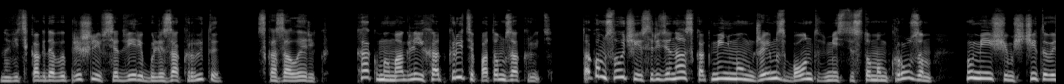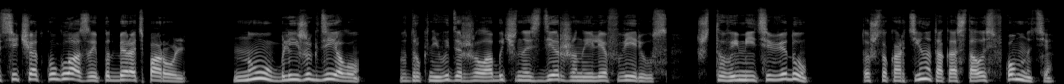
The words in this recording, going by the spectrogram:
«Но ведь когда вы пришли, все двери были закрыты», — сказал Эрик. «Как мы могли их открыть, а потом закрыть? В таком случае среди нас как минимум Джеймс Бонд вместе с Томом Крузом, умеющим считывать сетчатку глаза и подбирать пароль. Ну, ближе к делу. Вдруг не выдержал обычно сдержанный Лев Вериус. Что вы имеете в виду? То, что картина так и осталась в комнате.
